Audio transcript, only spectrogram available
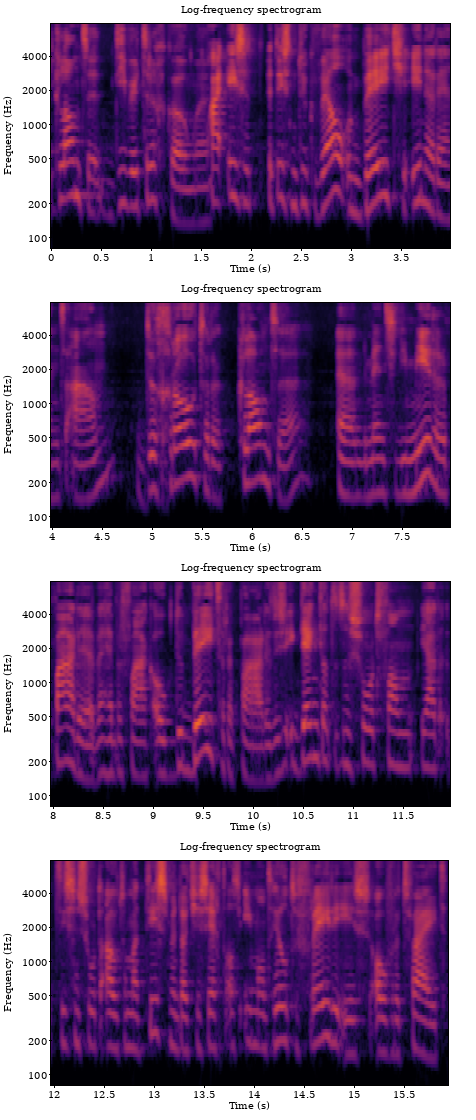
klanten die weer terugkomen. Maar is het, het is natuurlijk wel een beetje inherent aan de grotere klanten. Uh, de mensen die meerdere paarden hebben, hebben vaak ook de betere paarden. Dus ik denk dat het een soort van, ja, het is een soort automatisme dat je zegt als iemand heel tevreden is over het feit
